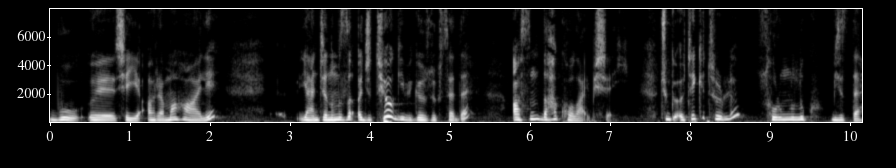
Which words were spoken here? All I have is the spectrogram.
bu e, şeyi arama hali yani canımızı acıtıyor gibi gözükse de aslında daha kolay bir şey. Çünkü öteki türlü sorumluluk bizde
